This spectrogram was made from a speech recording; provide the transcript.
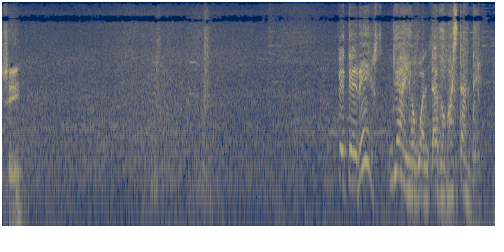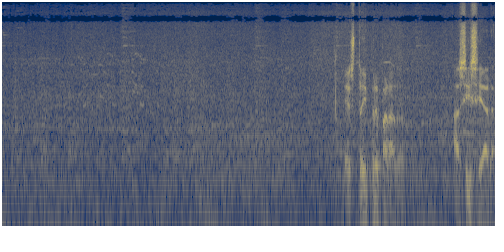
¿Sí? ¿Qué queréis? Ya he aguantado bastante. Estoy preparado. Así se hará.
